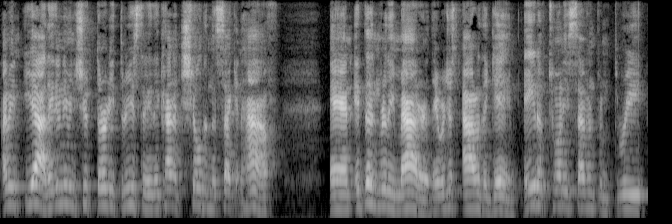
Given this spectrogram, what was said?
I mean, yeah, they didn't even shoot 33s today. They kind of chilled in the second half and it didn't really matter. They were just out of the game. 8 of 27 from 3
